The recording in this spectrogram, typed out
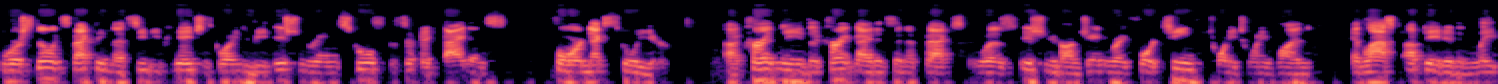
we're still expecting that CDPH is going to be issuing school specific guidance for next school year. Uh, currently, the current guidance in effect was issued on January 14th, 2021, and last updated in late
